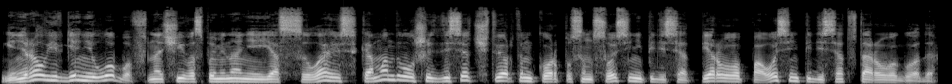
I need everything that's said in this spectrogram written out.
Генерал Евгений Лобов, на чьи воспоминания я ссылаюсь, командовал 64-м корпусом с осени 51 по осень 52 года.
